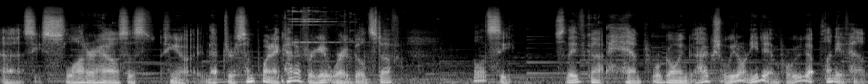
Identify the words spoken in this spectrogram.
Uh, see, slaughterhouses. You know, after some point, I kind of forget where I build stuff. Well, let's see. So they've got hemp. We're going. Actually, we don't need to import. We've got plenty of hemp.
